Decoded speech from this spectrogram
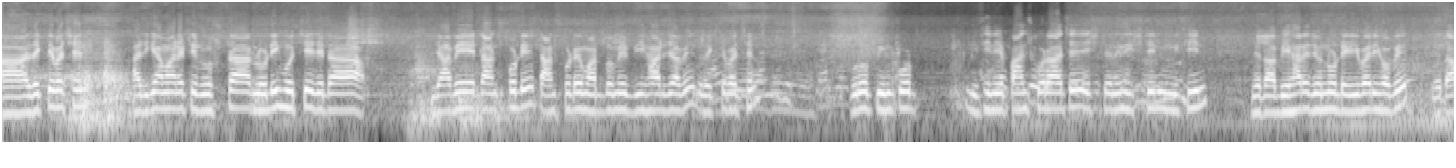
আর দেখতে পাচ্ছেন, আজকে আমার একটি রোস্টার লোডিং হচ্ছে, যেটা যাবে ট্রান্সপোর্টে ট্রান্সপোর্টের মাধ্যমে বিহার যাবে, তো দেখতে পাচ্ছেন, পুরো পিনকোড মেশিনে পাঞ্চ করা আছে স্টেনলেস স্টিল মেশিন যেটা বিহারের জন্য ডেলিভারি হবে, যেটা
